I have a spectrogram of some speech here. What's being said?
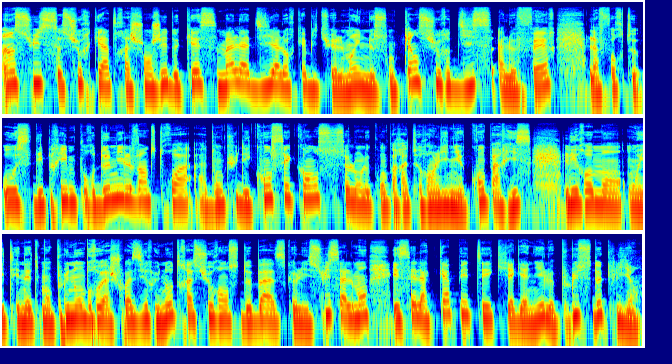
Un Suisse sur quatre a changé de caisse maladie alors qu'habituellement ils ne sont qu'un sur dix à le faire. La forte hausse des primes pour 2023 a donc eu des conséquences selon le comparateur en ligne Comparis. Les Romans ont été nettement plus nombreux à choisir une autre assurance de base que les Suisses allemands et c'est la KPT qui a gagné le plus de clients.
